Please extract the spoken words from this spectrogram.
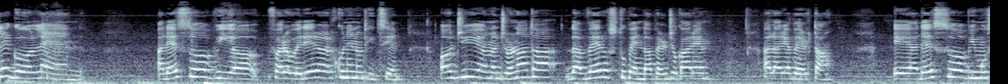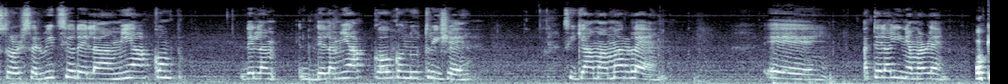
Legoland. Adesso vi uh, farò vedere alcune notizie. Oggi è una giornata davvero stupenda per giocare all'aria aperta. E adesso vi mostro il servizio della mia della, della mia co-conduttrice. Si chiama Marlene. E a te la linea Marlene. Ok,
